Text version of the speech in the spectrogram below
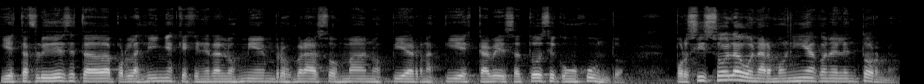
Y esta fluidez está dada por las líneas que generan los miembros, brazos, manos, piernas, pies, cabeza, todo ese conjunto, por sí sola o en armonía con el entorno.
